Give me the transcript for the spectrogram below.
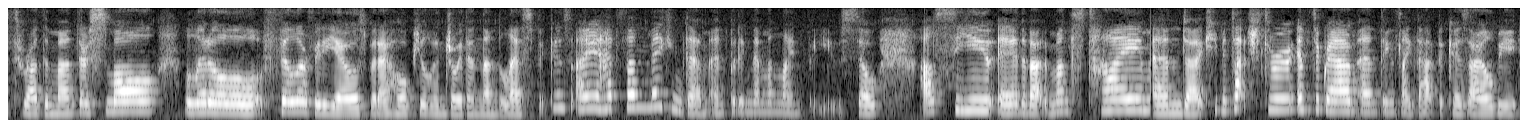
throughout the month. They're small little filler videos, but I hope you'll enjoy them nonetheless because I had fun making them and putting them online for you. So I'll see you in about a month's time and uh, keep in touch through Instagram and things like that because I'll be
